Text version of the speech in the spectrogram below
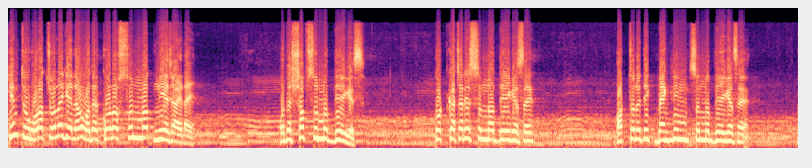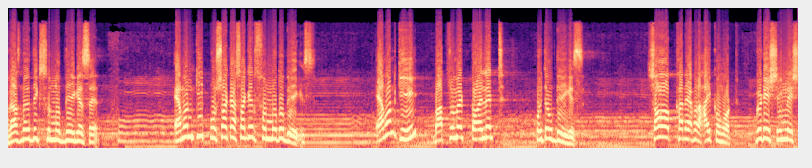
কিন্তু ওরা চলে গেলেও ওদের কোনো সুন্নত নিয়ে যায় নাই। ওদের সব সুন্নত দিয়ে গেছে। কোর্ট কাচারির সুন্নত দিয়ে গেছে। অর্থনৈতিক ব্যাংকিং সুন্নত দিয়ে গেছে। রাজনৈতিক সুন্নত দিয়ে গেছে। এমনকি পোশাক আশাকের সুন্নতও দিয়ে গেছে। এমনকি বাথরুমের টয়লেট ওইটাও দিয়ে গেছে। সবখানে এখন হাইকমোড ব্রিটিশ ইংলিশ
